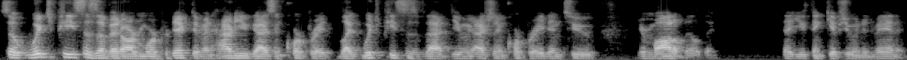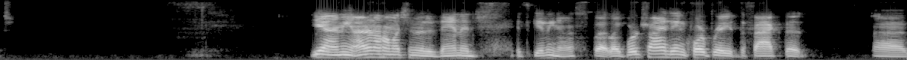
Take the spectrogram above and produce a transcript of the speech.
So which pieces of it are more predictive and how do you guys incorporate like which pieces of that do you actually incorporate into your model building that you think gives you an advantage? Yeah, I mean, I don't know how much of an advantage it's giving us, but like we're trying to incorporate the fact that uh,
